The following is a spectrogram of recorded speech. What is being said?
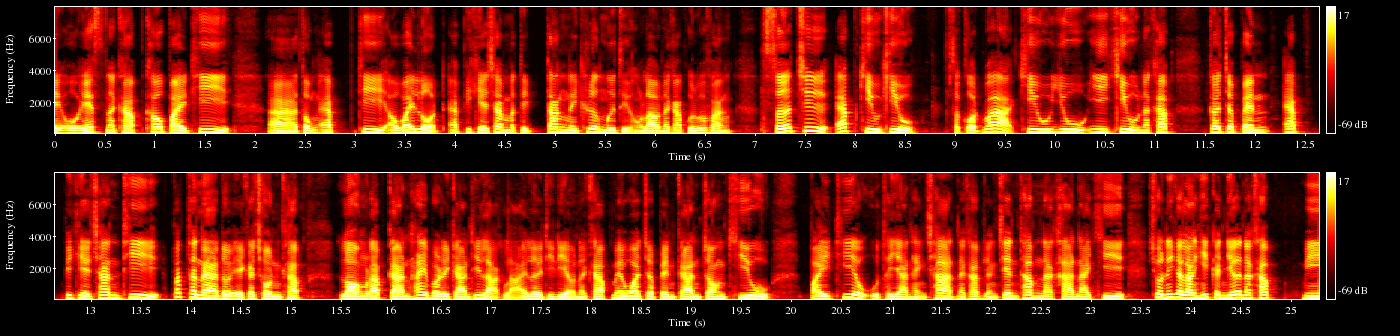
iOS นะครับ เข้าไปที่ตรงแอปที่เอาไว้โหลดแอปพลิเคชันมาติดตั้งในเครื่องมือถือของเรานะครับ คุณผู้ฟัง search ชื่อแอป QueQ สะกดว่า QUEQ นะครับ ก็จะเป็นแอปพลิเคชันที่พัฒนาโดยเอกชนครับรองรับการให้บริการที่หลากหลายเลยทีเดียวนะครับ ไม่ว่าจะเป็นการจองคิว ไปเที่ยวอุทยานแห่งชาตินะครับ อย่างเช่นถ้ำนาคานาคี ช่วงนี้กำลังฮิตกันเยอะนะครับ มี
